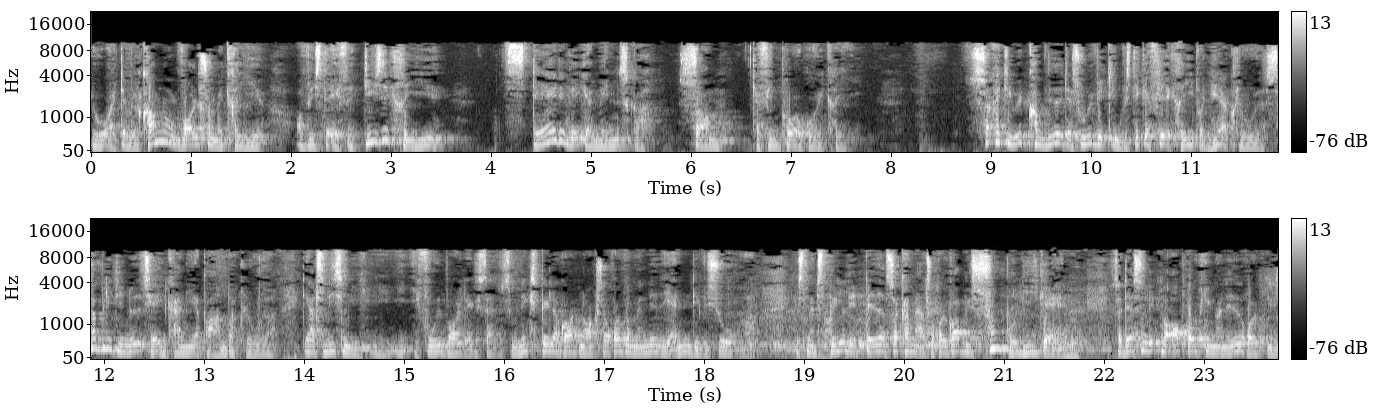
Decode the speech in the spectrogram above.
jo, at der vil komme nogle voldsomme krige, og hvis der efter disse krige stadigvæk er mennesker, som kan finde på at gå i krig, så kan de jo ikke komme videre i deres udvikling, hvis det ikke er flere krige på den her klode. Så bliver de nødt til at inkarnere på andre kloder. Det er altså ligesom i, i, i fodbold. Ikke? sandt? hvis man ikke spiller godt nok, så rykker man ned i anden division. Og hvis man spiller lidt bedre, så kan man altså rykke op i Superligaen. Så det er sådan lidt med oprykning og nedrykning.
